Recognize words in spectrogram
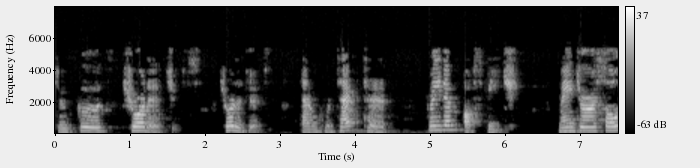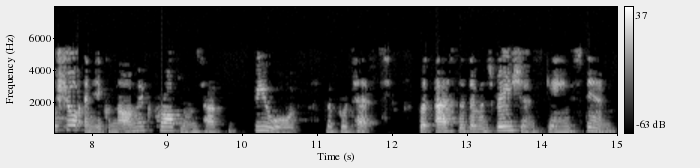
to goods shortages, shortages and protected freedom of speech. Major social and economic problems have fueled the protests. But as the demonstrations gain steam,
